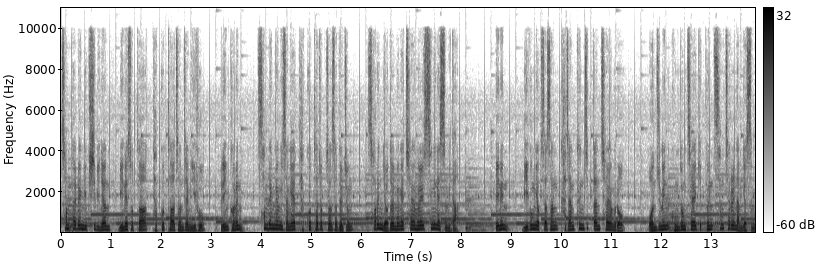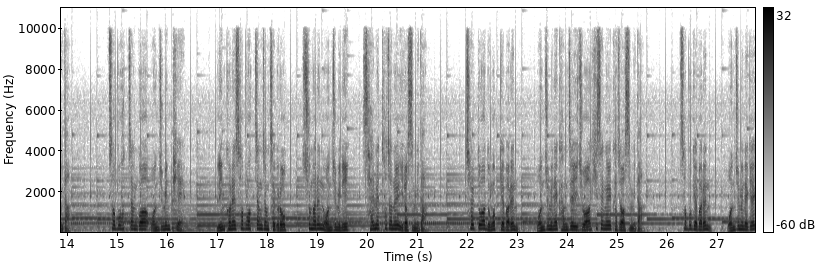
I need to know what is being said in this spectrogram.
1862년 미네소타 다코타 전쟁 이후 링컨은 300명 이상의 다코타족 전사들 중 38명의 처형을 승인했습니다. 이는 미국 역사상 가장 큰 집단 처형으로 원주민 공동체에 깊은 상처를 남겼습니다. 서부 확장과 원주민 피해 링컨의 서부 확장 정책으로 수많은 원주민이 삶의 터전을 잃었습니다. 철도와 농업 개발은 원주민의 강제 이주와 희생을 가져왔습니다. 서부 개발은 원주민에게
